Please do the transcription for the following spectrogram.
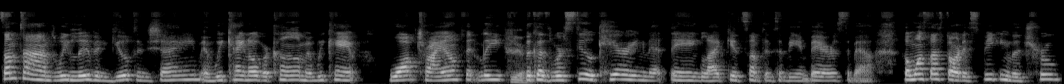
Sometimes we live in guilt and shame and we can't overcome and we can't walk triumphantly yeah. because we're still carrying that thing like it's something to be embarrassed about. So once I started speaking the truth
